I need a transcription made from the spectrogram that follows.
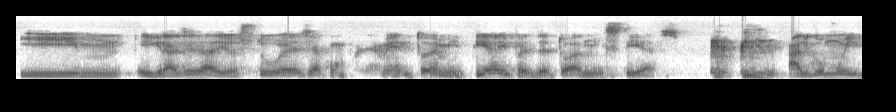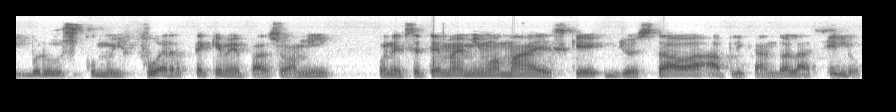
y, y, gracias a Dios tuve ese acompañamiento de mi tía y pues de todas mis tías. Algo muy brusco, muy fuerte que me pasó a mí con este tema de mi mamá es que yo estaba aplicando al asilo.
